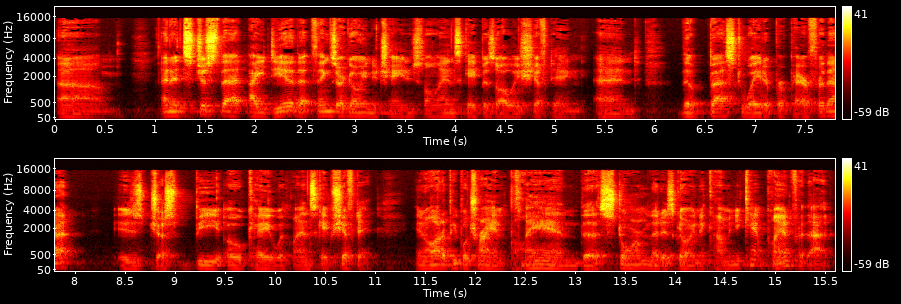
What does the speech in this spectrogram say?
Um, and it's just that idea that things are going to change. The landscape is always shifting. And the best way to prepare for that is just be okay with landscape shifting. You know, a lot of people try and plan the storm that is going to come, and you can't plan for that.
